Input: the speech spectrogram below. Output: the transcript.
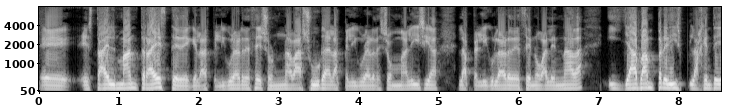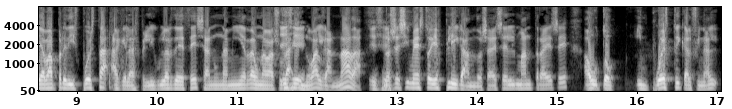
Eh, está el mantra este de que las películas de DC son una basura, las películas de DC son malísimas, las películas de DC no valen nada, y ya van predis la gente ya va predispuesta a que las películas de DC sean una mierda, una basura Sí, sí. y no valgan nada. Sí, sí. No sé si me estoy explicando, o sea, es el mantra ese autoimpuesto y que al final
